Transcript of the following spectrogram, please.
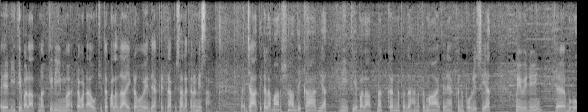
එය නීති බලාත්ම කිරීමට වඩා උචිත පලදායි ක්‍රමවේදයක් ඇට අපි සල කර නිසා. ජාතික ළමාර්ශාධිකාරියත් නීතිය බලාත්මක් කරන ප්‍රධානතම ආයතනයක් කන පොලිසියත් මේ වෙනුවෙන් බොහෝ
